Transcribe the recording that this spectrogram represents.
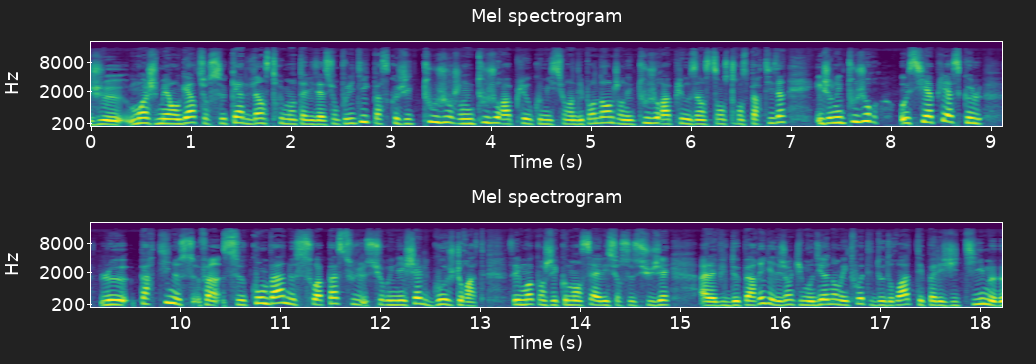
je, moi, je mets en garde sur ce cas de l'instrumentalisation politique parce que j'ai toujours, j'en ai toujours appelé aux commissions indépendantes, j'en ai toujours appelé aux instances transpartisanes et j'en ai toujours aussi appelé à ce que le, parti, ne, enfin, ce combat ne soit pas sur une échelle gauche-droite. C'est moi quand j'ai commencé à aller sur ce sujet à la ville de Paris, il y a des gens qui m'ont dit ah non mais toi t'es de droite, t'es pas légitime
